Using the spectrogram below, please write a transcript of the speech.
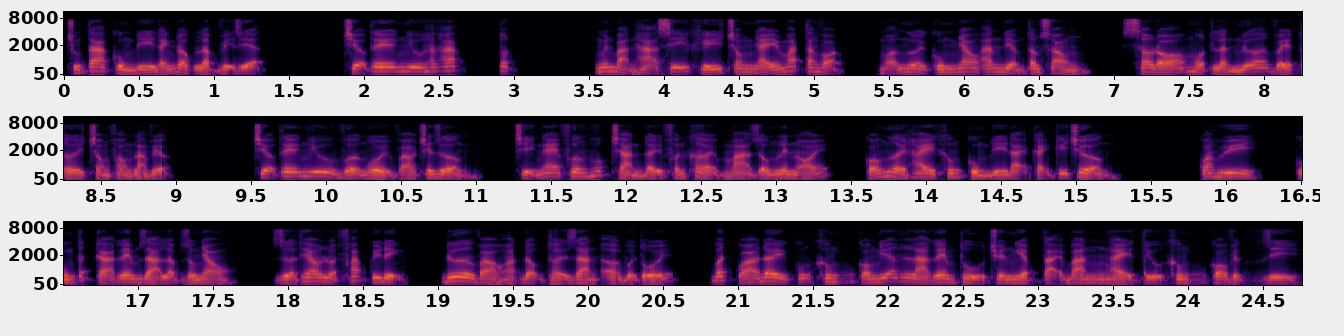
chúng ta cùng đi đánh độc lập vị diện. Triệu tê như hắc hắc nguyên bản hạ sĩ khí trong nháy mắt tăng vọt, mọi người cùng nhau ăn điểm tâm xong, sau đó một lần nữa về tới trong phòng làm việc. Triệu tê như vừa ngồi vào trên giường, chỉ nghe phương húc tràn đầy phấn khởi mà giống lên nói, có người hay không cùng đi đại cạnh kỹ trường? Quang huy, cùng tất cả game giả lập giống nhau, dựa theo luật pháp quy định, đưa vào hoạt động thời gian ở buổi tối, bất quá đây cũng không có nghĩa là game thủ chuyên nghiệp tại ban ngày tiểu không có việc gì,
